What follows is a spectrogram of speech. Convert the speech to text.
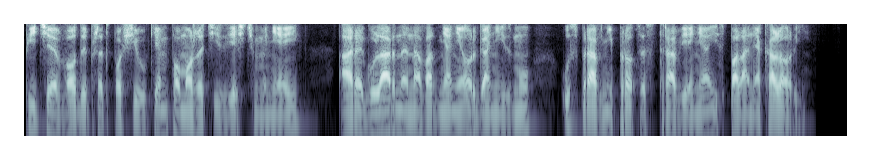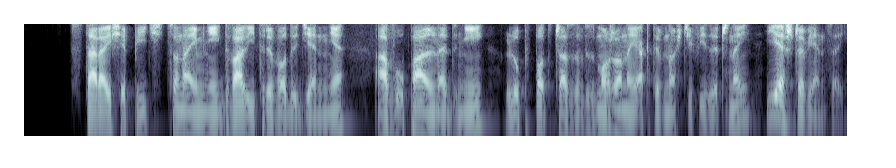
Picie wody przed posiłkiem pomoże ci zjeść mniej, a regularne nawadnianie organizmu usprawni proces trawienia i spalania kalorii. Staraj się pić co najmniej 2 litry wody dziennie, a w upalne dni lub podczas wzmożonej aktywności fizycznej jeszcze więcej.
